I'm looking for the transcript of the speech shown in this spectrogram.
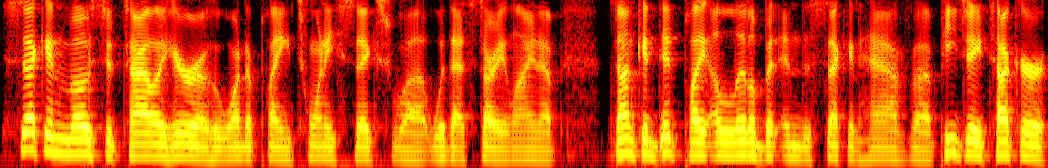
second most to Tyler Herro, who wound up playing 26 uh, with that starting lineup. Duncan did play a little bit in the second half. Uh, PJ Tucker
